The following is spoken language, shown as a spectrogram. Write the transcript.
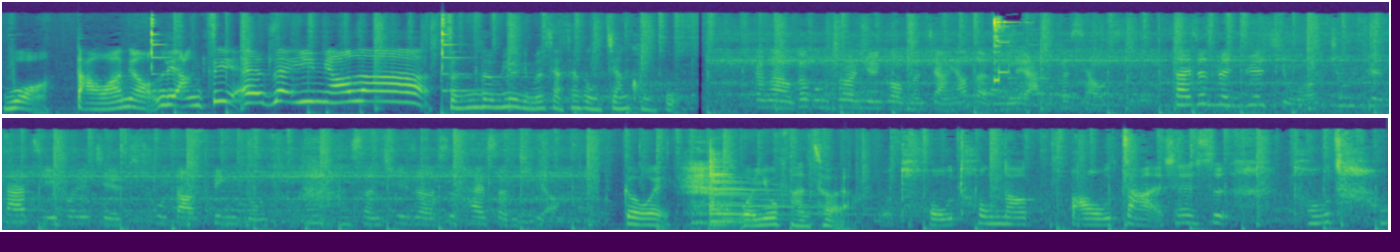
我打完了两剂 A Z 疫苗了，真的没有你们想象中这样恐怖。刚刚有个工作人员跟我们讲要等两个小时，待在这边越久哦，就越大机会接触到病毒，很 生气，真的是太生气了。各位，我又翻车了，我头痛到爆炸，现在是头超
